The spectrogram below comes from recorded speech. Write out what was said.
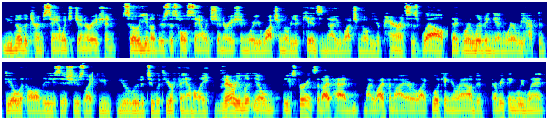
You know the term sandwich generation. So you know there's this whole sandwich generation where you're watching over your kids and now you're watching over your parents as well that we're living in where we have to deal with all these issues like you you alluded to with your family. Very you know the experience that I've had my wife and I are like looking around at everything we went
